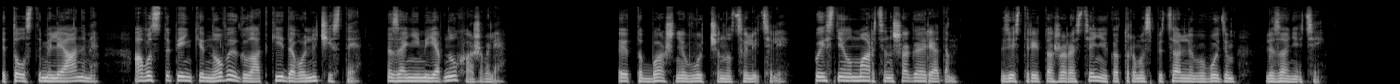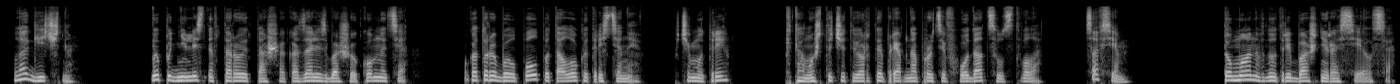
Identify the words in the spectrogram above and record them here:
и толстыми лианами, а вот ступеньки новые, гладкие и довольно чистые. За ними явно ухаживали. «Это башня вотчина целителей», — пояснил Мартин, шагая рядом. «Здесь три этажа растений, которые мы специально выводим для занятий». «Логично». Мы поднялись на второй этаж и оказались в большой комнате, у которой был пол, потолок и три стены. Почему три? Потому что четвертая прямо напротив входа отсутствовала. Совсем. Туман внутри башни рассеялся,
